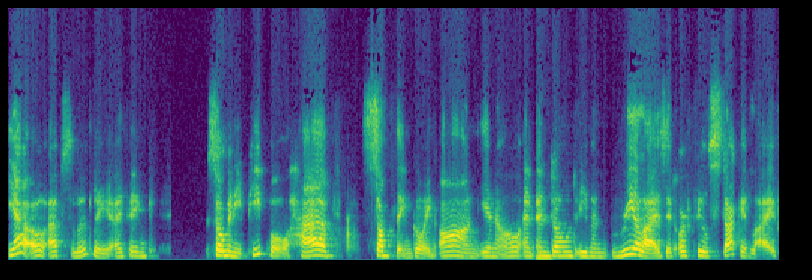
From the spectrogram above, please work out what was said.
Yeah. Oh, absolutely. I think so many people have something going on you know and and mm. don't even realize it or feel stuck in life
